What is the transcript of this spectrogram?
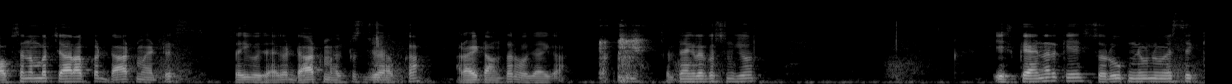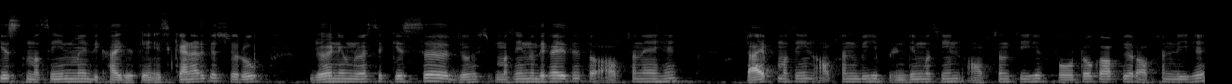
ऑप्शन नंबर चार आपका डार्ट मैट्रिक्स सही हो जाएगा। डार्ट मैट्रिक्स जो है आपका राइट आंसर हो जाएगा। चलते हैं अगले क्वेश्चन की ओर। स्कैनर के स्वरूप निम्न में से किस मशीन में दिखाई देते हैं? स्कैनर के स्वरूप जो है निम्न में से किस, जो है मशीन में दिखाई देते हैं? तो ऑप्शन ए है टाइप मशीन ऑप्शन बी है प्रिंटिंग मशीन ऑप्शन सी है फ़ोटो कापी और ऑप्शन डी है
